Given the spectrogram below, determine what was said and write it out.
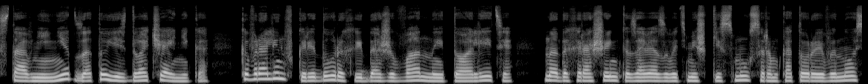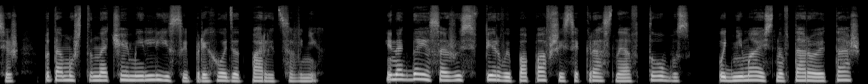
Ставней нет, зато есть два чайника. Ковролин в коридорах и даже в ванной и туалете — надо хорошенько завязывать мешки с мусором, которые выносишь, потому что ночами лисы приходят порыться в них. Иногда я сажусь в первый попавшийся красный автобус, поднимаюсь на второй этаж,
